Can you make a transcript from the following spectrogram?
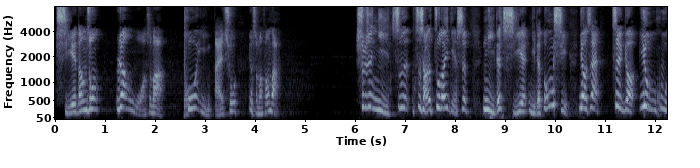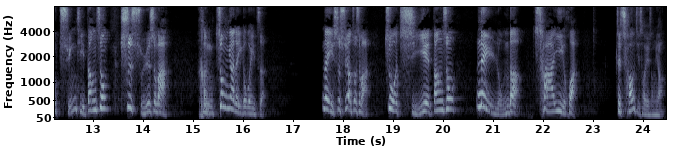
企业当中，让我什么脱颖而出？用什么方法？是不是你至至少要做到一点，是你的企业、你的东西要在这个用户群体当中是属于什么很重要的一个位置？那也是需要做什么？做企业当中内容的。差异化，这超级超级重要。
